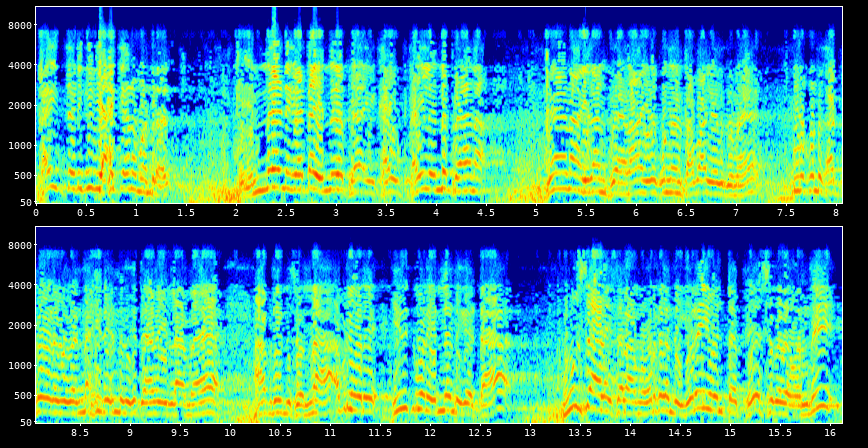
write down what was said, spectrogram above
கைத்தடிக்கு வியாக்கியானம் பண்றாரு. என்னன்னு கேட்டா என்ன பே- கை- கையில என்ன பேனா பேனா இதான் பேனா இதை கொண்டு தபால் எழுதுவேன். இதை கொண்டு கட்டுரை எழுத வேண்டாம் இது என்னதுக்கு தேவையில்லாம அப்படின்னு சொன்னா அப்படி ஒரு இதுக்கு ஒரு என்னன்னு கேட்டா மூசா அலைஹிஸ்ஸலாம் அவர்கள் அந்த இறைவன்கிட்ட பேசுறத வந்து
